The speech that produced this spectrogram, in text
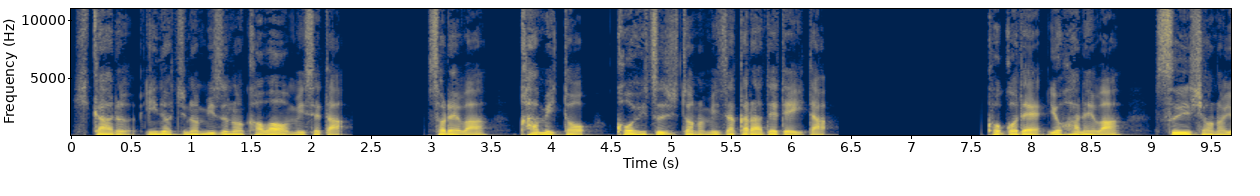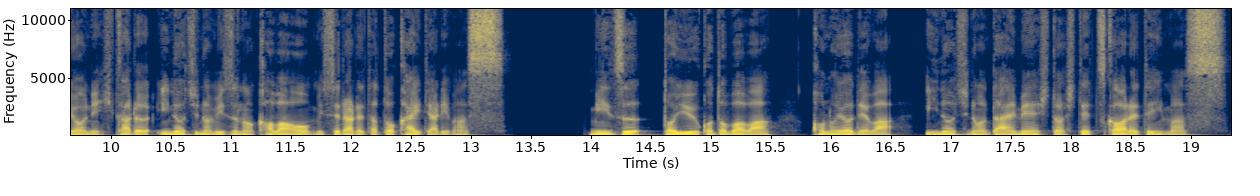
光る命の水の川を見せた。それは神と子羊との溝から出ていた。ここでヨハネは水晶のように光る命の水の川を見せられたと書いてあります。水という言葉はこの世では命の代名詞として使われています。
